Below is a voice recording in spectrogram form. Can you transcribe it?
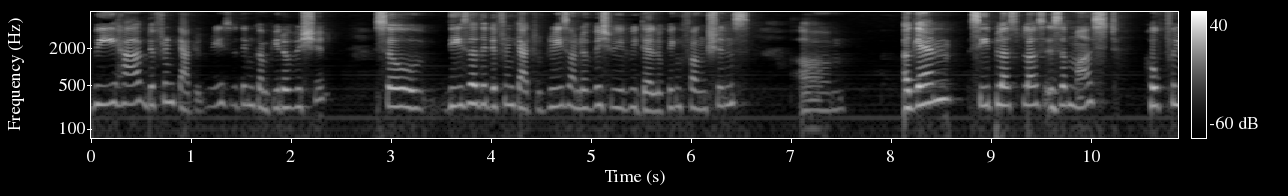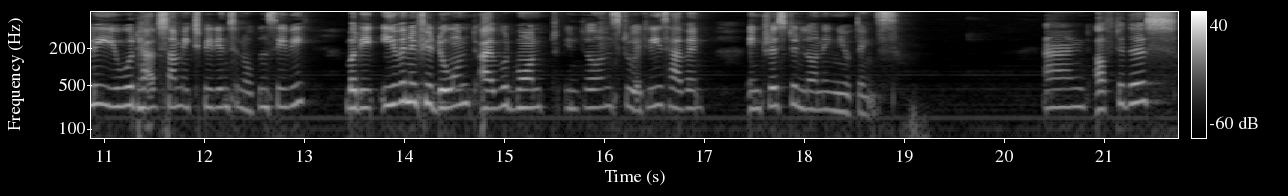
We have different categories within computer vision. So these are the different categories under which we'll be developing functions. Um, again, C++ is a must. Hopefully you would have some experience in OpenCV, but it, even if you don't, I would want interns to at least have an interest in learning new things. And after this,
